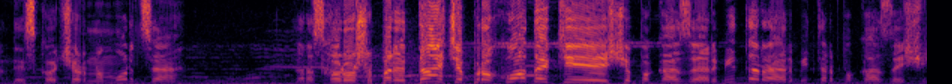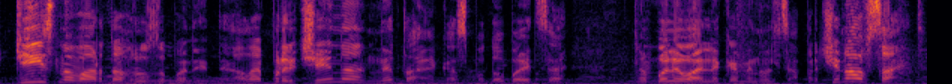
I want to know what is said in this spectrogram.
одеського чорноморця. Зараз хороша передача проходить, що показує арбітер. А арбітер показує, що дійсно варто гру зупинити. Але причина не та, яка сподобається вболівальникам Інгульця. Причина офсайд.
